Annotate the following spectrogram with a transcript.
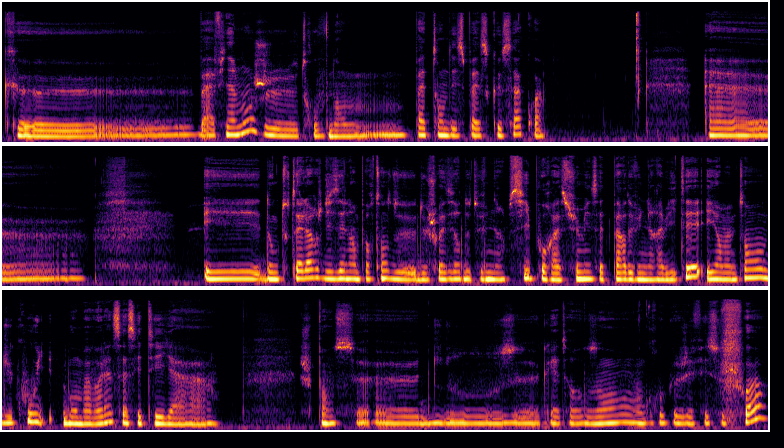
que bah, finalement je trouve dans pas tant d'espace que ça quoi. Euh, et donc tout à l'heure je disais l'importance de, choisir de devenir psy pour assumer cette part de vulnérabilité et en même temps du coup bon bah voilà ça c'était il y a je pense, 12, 14 ans, en gros, que j'ai fait ce choix.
